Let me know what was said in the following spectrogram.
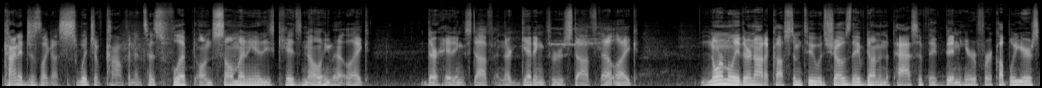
kind of just like a switch of confidence has flipped on so many of these kids knowing that, like, they're hitting stuff and they're getting through stuff that, like, normally they're not accustomed to with shows they've done in the past if they've been here for a couple years.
